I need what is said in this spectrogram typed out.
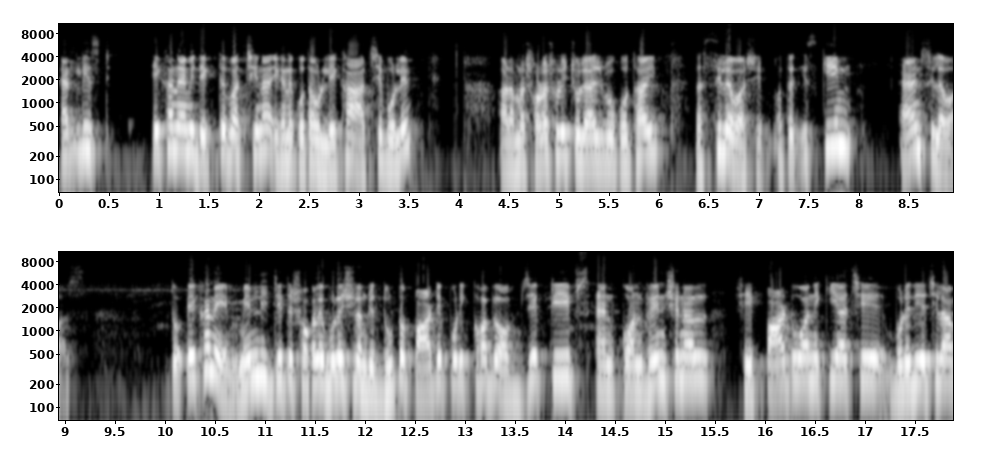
অ্যাটলিস্ট এখানে আমি দেখতে পাচ্ছি না, এখানে কোথাও লেখা আছে বলে। আর আমরা সরাসরি চলে আসব কোথায়? না সিলেবাসে অর্থাৎ স্কিম অ্যান্ড সিলেবাস তো এখানে মেনলি যেটা সকালে বলেছিলাম যে দুটো পার্টে পরীক্ষা হবে অবজেক্টিভস অ্যান্ড কনভেনশনাল সেই পার্ট ওয়ানে কি আছে বলে দিয়েছিলাম,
